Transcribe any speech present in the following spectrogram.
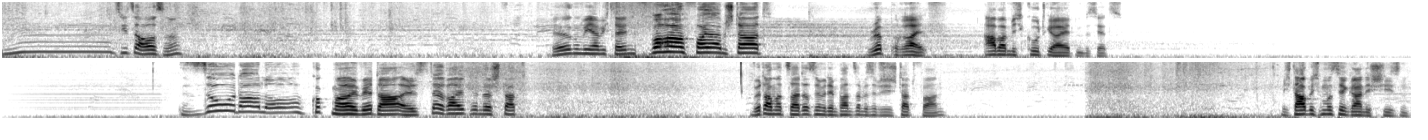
Hm, sieht so aus, ne? Irgendwie habe ich da hinten... Boah, Feuer am Start! RIP Ralf. Aber mich gut gehalten bis jetzt. So, Dala. Guck mal, wer da ist. Der Ralf in der Stadt. Wird auch mal Zeit, dass wir mit dem Panzer ein bisschen durch die Stadt fahren. Ich glaube, ich muss hier gar nicht schießen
